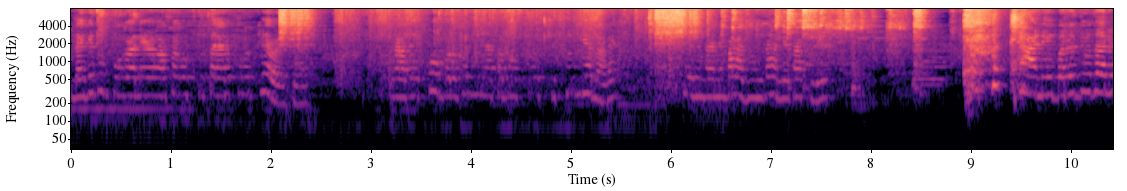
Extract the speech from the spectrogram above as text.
लगेच उपयोगाला असा वस्तू तयार करून ठेवायच्या. तर आता हे खोबरं पण मी आता मस्त किसून घेणार आहे. शेंगदाणे भाजून झाले टाकले आणि बरेच दिवस झाले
